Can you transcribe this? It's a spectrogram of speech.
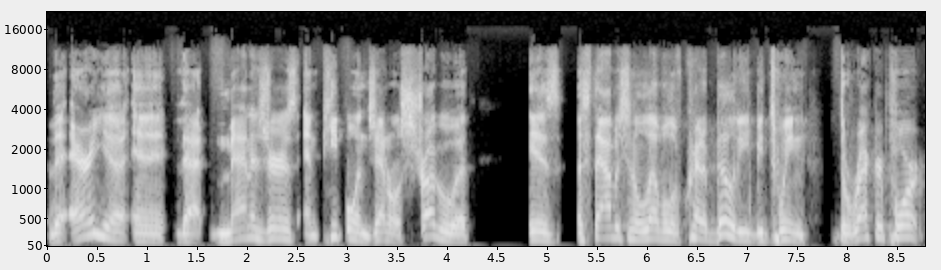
The area in, that managers and people in general struggle with is establishing a level of credibility between direct report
